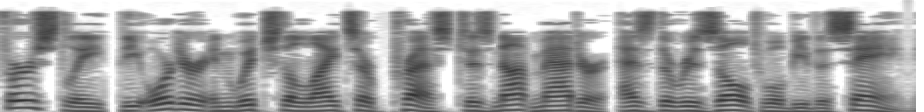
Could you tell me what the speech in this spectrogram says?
Firstly, the order in which the lights are pressed does not matter, as the result will be the same.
